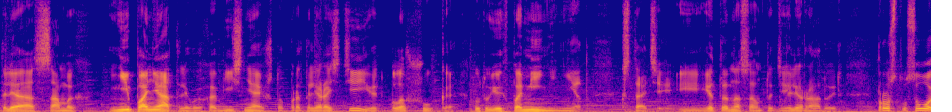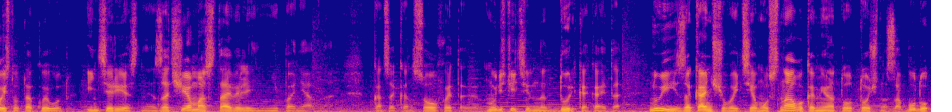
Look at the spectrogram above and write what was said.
Для самых непонятливых объясняю, что про толерастию это была шутка. Тут ее в помине нет, кстати, и это на самом-то деле радует. Просто свойство такое вот интересное. Зачем оставили, непонятно в конце концов, это, ну, действительно, дурь какая-то. Ну и заканчивая тему с навыками, а то точно забуду,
